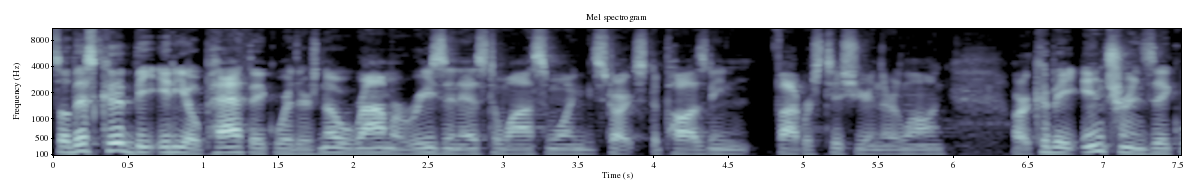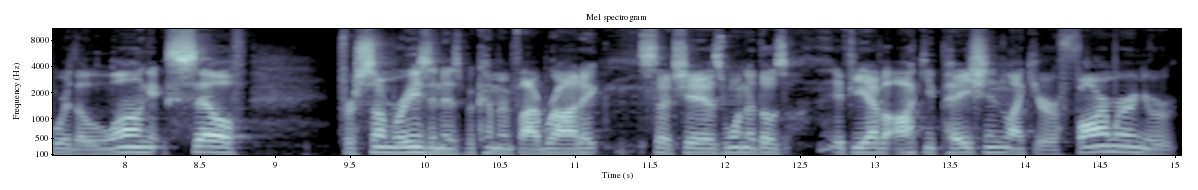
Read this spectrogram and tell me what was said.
So this could be idiopathic where there's no rhyme or reason as to why someone starts depositing fibrous tissue in their lung. Or it could be intrinsic where the lung itself for some reason is becoming fibrotic, such as one of those, if you have an occupation like you're a farmer and you're,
